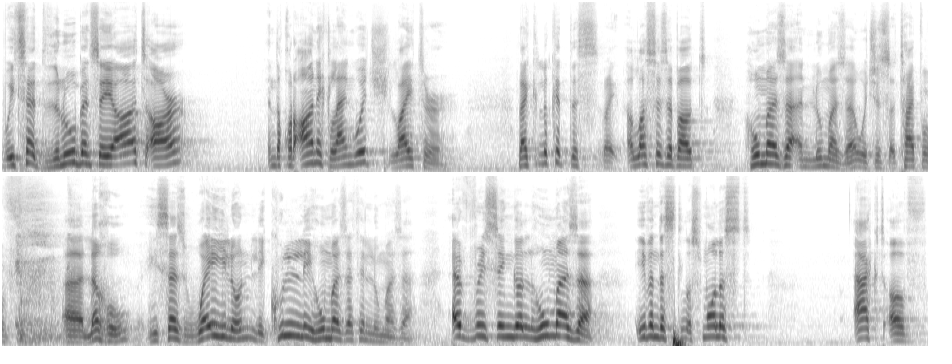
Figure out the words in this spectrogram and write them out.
We said the dhunub and sayyat are, in the Quranic language, lighter. Like, look at this, right? Allah says about humaza and lumaza, which is a type of uh, laghu. He says, waylun likulli humazatin lumaza. Every single humaza, even the smallest act of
